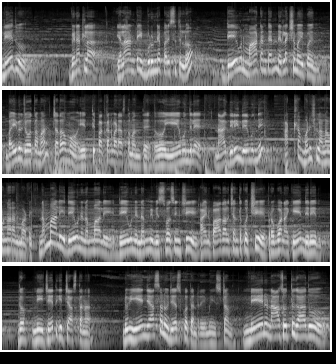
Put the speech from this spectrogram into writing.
లేదు. వినట్లా. ఎలా అంటే ఇప్పుడుండే పరిస్థితుల్లో దేవుని మాట అంటేనే నిర్లక్ష్యం అయిపోయింది బైబిల్ చదువుతామా? చదవము. ఎత్తి పక్కన పడేస్తాం అంతే. ఓ ఏముందిలే? నాకు తెలియదు ఏముంది? అట్లా మనుషులు అలా ఉన్నారనమాట నమ్మాలి దేవుని నమ్మాలి. దేవుని నమ్మి విశ్వసించి ఆయన పాదాల చెంతకొచ్చి ప్రభు నాకేం తెలియదు. ఇదో నీ చేతికి ఇచ్చేస్తానా. నువ్వు ఏం చేస్తావు నువ్వు చేసుకో తండ్రి మీ ఇష్టం. నేను నా సొత్తు కాదు.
